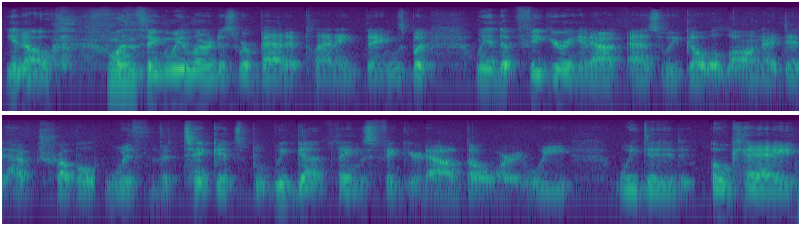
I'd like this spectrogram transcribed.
you know, one thing we learned is we're bad at planning things, but we end up figuring it out as we go along. I did have trouble with the tickets, but we got things figured out. Don't worry. We we did okay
